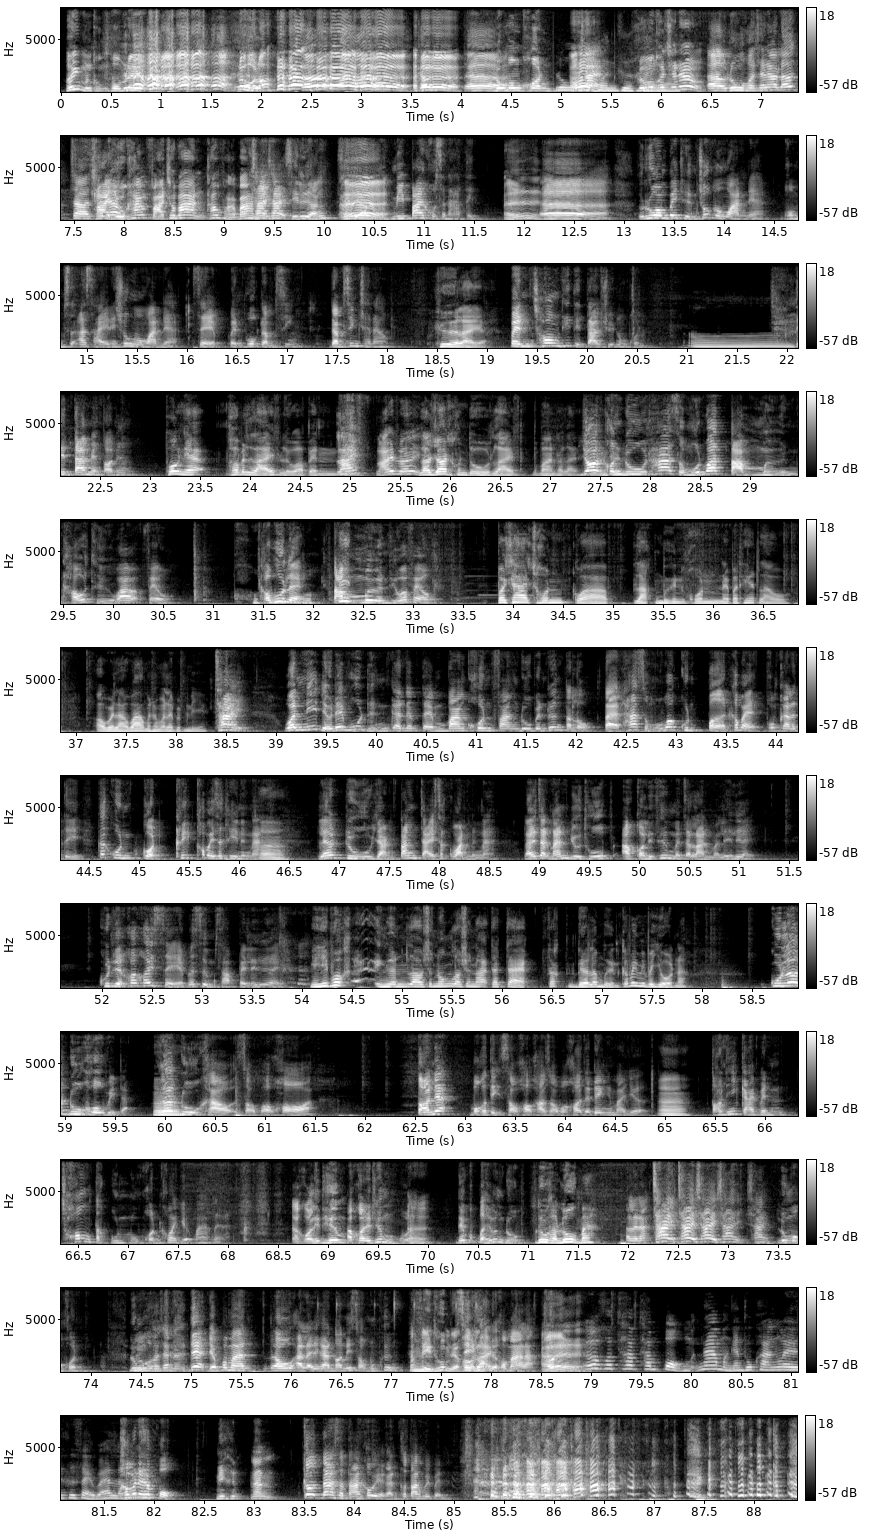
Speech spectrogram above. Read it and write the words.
เฮ้ยเหมือนของผมเลยแล้วหัวเราะเออลุงมงคลลุงมงคลคือใครลุงมงคล channel เออลุงมงคล channel แล้วจะถ่าย channel อยู่ข้างฝาชาวบ้านข้างฝาบ้านใช่ใช่สีเหลืองสีเหลืองเออมีป้ายโฆษณาติด เออเออ รวมไปถึงช่วงกลางวันเนี่ย ผมอาศัยในช่วงกลางวันเนี่ยเสพเป็นพวกดัมซิ่งดัมซิ่ง channel คืออะไรอะ เป็นช่องที่ติดตามชีวิตลุงพลอ๋อติดตามอย่างต่อเนื่อง พวกเนี้ยเขาเป็นไลฟ์หรือว่าเป็นไลฟ์ไลฟ์เลยเรายอดคนดูไลฟ์ประมาณเท่าไหร่ ยอดคนดูถ้าสมมุติว่าต่ำหมื่นเขาถือว่า fail เขาพูดเลยต่ำหมื่นถือว่า failประชาชนกว่าหลักหมื่นคนในประเทศเรา เอาเวลาว่างมาทำอะไรแบบนี้ ใช่ วันนี้เดี๋ยวได้พูดถึงกันเต็มๆ บางคนฟังดูเป็นเรื่องตลก แต่ถ้าสมมุติว่าคุณเปิดเข้าไป ผมการันตี ถ้าคุณกดคลิกเข้าไปสักทีหนึ่งนะเออแล้วดูอย่างตั้งใจสักวันหนึ่งนะ หลังจากนั้น YouTube อัลกอริทึมมันจะรันมาเรื่อยๆ คุณจะค่อยๆ เสพและซึมซับไปเรื่อยอย่างนี้พวกไอ้เงินเราชนงเราชนะจะแจกสักเดือนละหมื่นก็ไม่มีประโยชน์นะ ๆ กูเลิกดูโควิดอะเออเลิกดูข่าวสบคอะตอนเนี้ยปกติสคข่าวสบคจะเด้งขึ้นมาเยอะ เออตอนนี้กลายเป็นช่องตระกูลลุงพลเข้ามาเยอะมากเลยนะ อัลกอริทึมอัลกอริทึมของกูเออะอเดี๋ยวกูเปิดให้มึงดู ดูกับลูกไหมอะไรนะ ใช่ใช่ใช่ใช่ใช่ลุงมงคลลุงมงคลใช่เนี่ยเดี๋ยวประมาณเราอ่านรายการตอนนี้สองทุ่มครึ่งถ้าสี่ทุ่มเดี๋ยวสี่เขาทุ่ไลมฟ์เดี๋ยวเขามาละเอเขาอเออเขาทำทำปกหน้าเหมือนกันทุกครั้งเลยคือใส่แว่นแล้วเขาไม่ได้ทำปก นี่คือนั่น ก็หน้าสตาร์ทเขาอย่างนั้นเขาตั้งไม่เป็น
